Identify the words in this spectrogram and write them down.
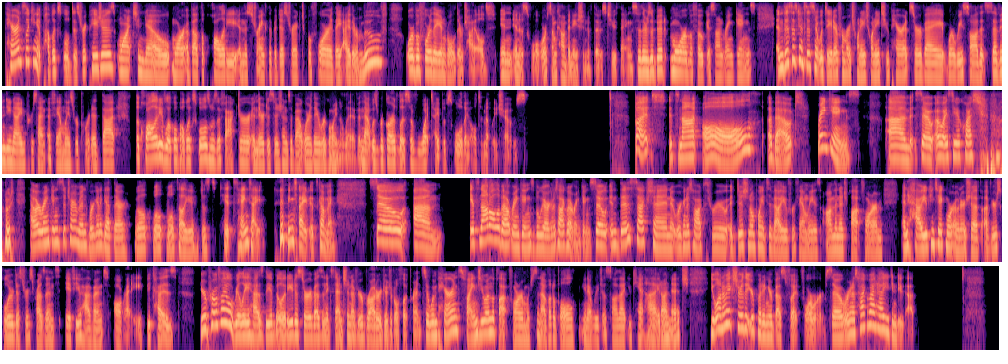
Parents looking at public school district pages want to know more about the quality and the strength of a district before they either move or before they enroll their child in, in a school or some combination of those two things. So there's a bit more of a focus on rankings. And this is consistent with data from our 2022 parent survey, where we saw that 79% of families reported that the quality of local public schools was a factor in their decisions about where they were going to live. And that was regardless of what type of school they ultimately chose. But it's not all about rankings. Um, so, oh, I see a question about how are rankings determined. We're gonna get there. We'll we'll we'll tell you. Just hit, hang tight, hang tight. It's coming. So, um, it's not all about rankings, but we are going to talk about rankings. So in this section, we're going to talk through additional points of value for families on the niche platform and how you can take more ownership of your school or district's presence if you haven't already. Because your profile really has the ability to serve as an extension of your broader digital footprint. So when parents find you on the platform, which is inevitable, you know, we just saw that you can't hide on niche, you want to make sure that you're putting your best foot forward. So we're going to talk about how you can do that.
